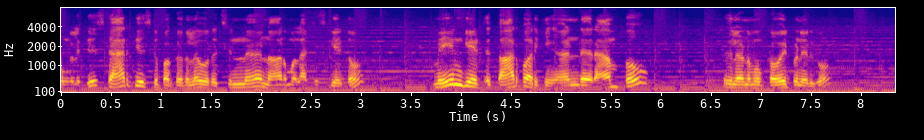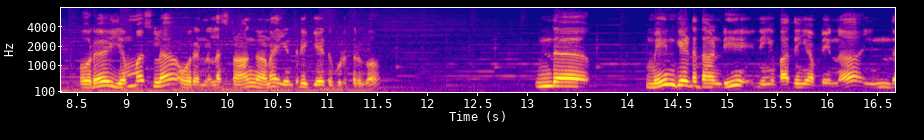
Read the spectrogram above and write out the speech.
உங்களுக்கு ஸ்டார் கேஸ்க்கு பக்கத்தில் ஒரு சின்ன நார்மல் ஆக்சஸ் கேட்டும் main gate car parking and ramp இதில் நம்ம ப்ரொவைட் பண்ணியிருக்கோம் ஒரு எம்எஸ்ல ஒரு நல்ல ஸ்ட்ராங்கான என்ட்ரி கேட்டு கொடுத்துருக்கோம். இந்த மெயின் கேட்டை தாண்டி நீங்க பாத்தீங்க அப்படின்னா இந்த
